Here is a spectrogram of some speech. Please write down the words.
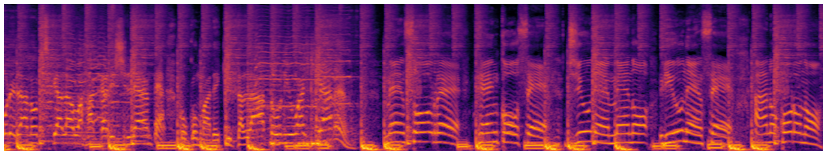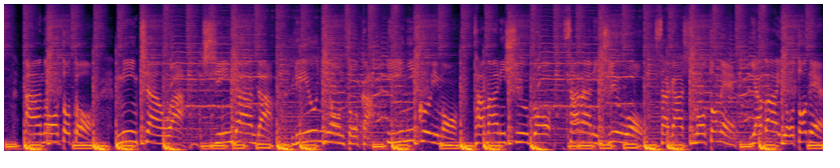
俺らの力は計り知れんってここまで来たら後には引ける。メンソーレ転校生10年目の留年生。あの頃のあの音とみんちゃんは死んだんだ。リユニオンとか。言いにくいもんたまに集合さらに銃を探し求め。やばい音で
